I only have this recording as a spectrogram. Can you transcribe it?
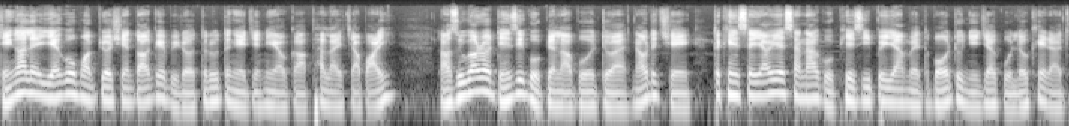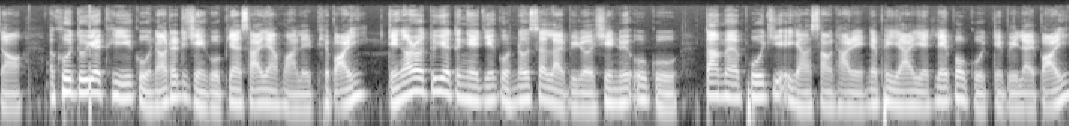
ဒင်းကလည်းအရန်ကိုမှပျော်ရွှင်သွားခဲ့ပြီးတော့သူတို့တငယ်ချင်းနှစ်ယောက်ကဖတ်လိုက်ကြပါတယ် လာစုကတော့ဒင်းစီကိုပြန်လာဖို့အတွက်နောက်တစ်ချိန်တခင်ဆယ်ယောက်ရဲ့ဆန္ဒကိုဖြည့်ဆည်းပေးရမယ့်သဘောတူညီချက်ကိုလုပ်ခဲ့တာကြောင့်အခုသူ့ရဲ့ခရီးကိုနောက်ထပ်တစ်ချိန်ကိုပြန်စားရမှာလည်းဖြစ်ပါတယ်။ဒင်းကတော့သူ့ရဲ့တငယ်ချင်းကိုနှုတ်ဆက်လိုက်ပြီးတော့ရှင်နွေးအိုးကိုတာမန်ဖိုးကြီးအရာဆောင်ထားတဲ့နှစ်ဖျားရဲ့လှဲပုတ်ကိုတင်ပေးလိုက်ပါတယ်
